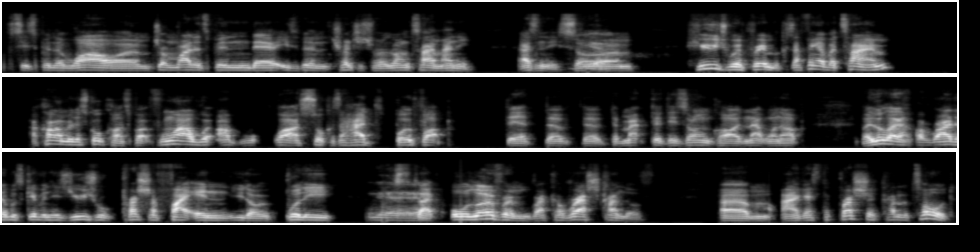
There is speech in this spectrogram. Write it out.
Obviously, it's been a while. Um, John Ryder's been there. He's been in the trenches for a long time, hasn't he? Hasn't he? So, Yeah. um, huge win for him because I think at the time, I can't remember the scorecards, but from what I, what I saw, because I had both up, the the the the Mac did his own card and that one up, but it looked like Ryder was given his usual pressure fighting, you know, bully yeah, like all over him, like a rash kind of. Um, I guess the pressure kind of told.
